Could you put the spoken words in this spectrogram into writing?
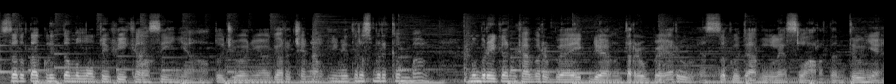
Serta klik tombol notifikasinya, tujuannya agar channel ini terus berkembang, memberikan kabar baik dan terbaru seputar Leslar tentunya.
